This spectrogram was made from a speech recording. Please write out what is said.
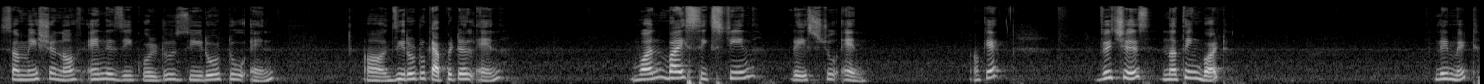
summation of n is equal to 0 to n uh, 0 to capital N. 1 by 16 raised to n okay which is nothing but limit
